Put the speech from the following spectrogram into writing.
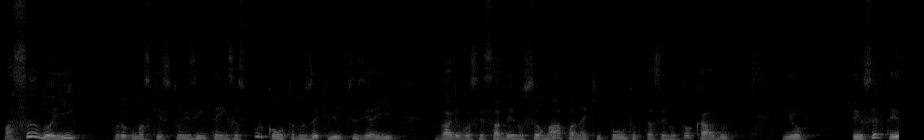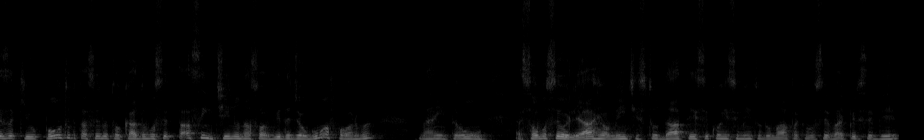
passando aí por algumas questões intensas por conta dos eclipses, e aí vale você saber no seu mapa né, que ponto que está sendo tocado. E eu tenho certeza que o ponto que está sendo tocado você está sentindo na sua vida de alguma forma. Né? Então é só você olhar realmente, estudar, ter esse conhecimento do mapa que você vai perceber.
